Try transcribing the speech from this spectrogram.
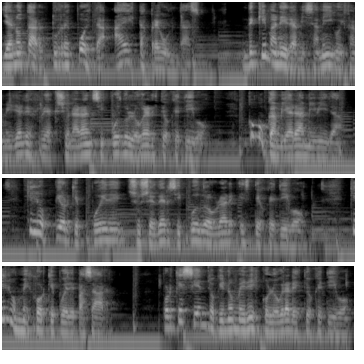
y anotar tu respuesta a estas preguntas. ¿De qué manera mis amigos y familiares reaccionarán si puedo lograr este objetivo? ¿Cómo cambiará mi vida? ¿Qué es lo peor que puede suceder si puedo lograr este objetivo? ¿Qué es lo mejor que puede pasar? ¿Por qué siento que no merezco lograr este objetivo?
